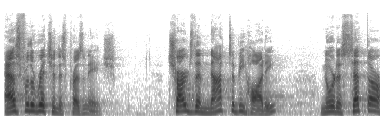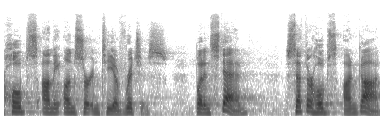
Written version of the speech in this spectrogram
As for the rich in this present age, Charge them not to be haughty, nor to set their hopes on the uncertainty of riches, but instead set their hopes on God,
